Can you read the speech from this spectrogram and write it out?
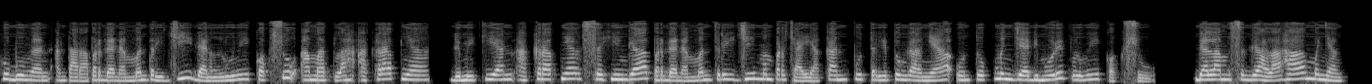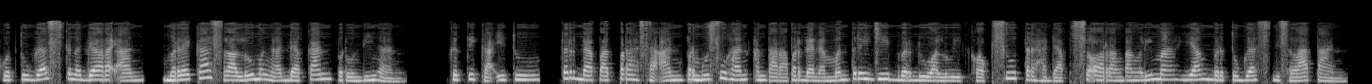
hubungan antara Perdana Menteri Ji dan Louis Koksu amatlah akrabnya, Demikian akrabnya sehingga Perdana Menteri Ji mempercayakan putri tunggalnya untuk menjadi murid Louis Koksu. Dalam segala hal menyangkut tugas kenegaraan, mereka selalu mengadakan perundingan. Ketika itu, terdapat perasaan permusuhan antara Perdana Menteri Ji berdua Louis Koksu terhadap seorang panglima yang bertugas di selatan.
